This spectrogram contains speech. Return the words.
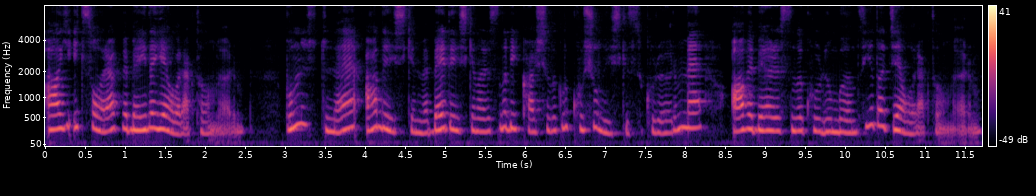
A'yı X olarak ve B'yi de Y olarak tanımlıyorum. Bunun üstüne A değişkeni ve B değişkeni arasında bir karşılıklı koşul ilişkisi kuruyorum ve A ve B arasında kurduğum bağıntıyı da C olarak tanımlıyorum.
